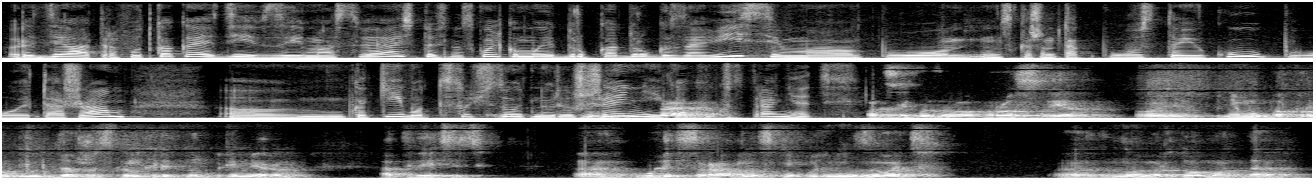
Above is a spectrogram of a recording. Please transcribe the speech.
радиаторов. Вот какая здесь взаимосвязь, то есть насколько мы друг от друга зависим а, по, скажем так, по стояку, по этажам, а, какие вот существуют нарушения и как их устранять? Спасибо за вопрос. Я по нему попробую даже с конкретным примером ответить. Улица Равнос, не будем называть номер дома, да,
